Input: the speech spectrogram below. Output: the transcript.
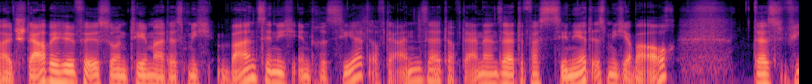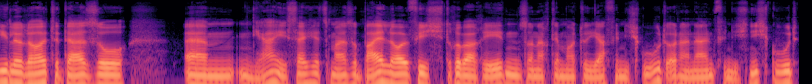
weil Sterbehilfe ist so ein Thema, das mich wahnsinnig interessiert auf der einen Seite, auf der anderen Seite fasziniert es mich aber auch, dass viele Leute da so, ähm, ja, ich sage jetzt mal so beiläufig drüber reden, so nach dem Motto, ja, finde ich gut oder nein, finde ich nicht gut,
